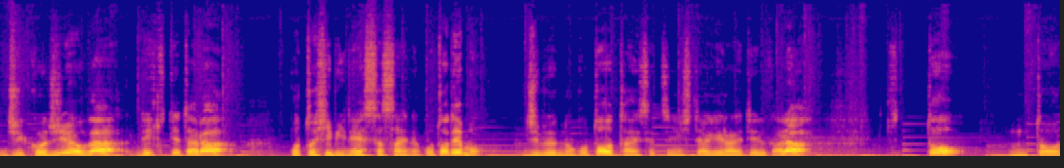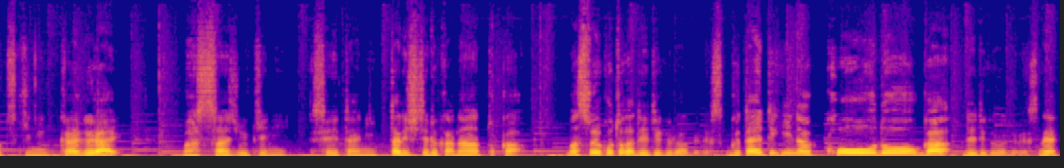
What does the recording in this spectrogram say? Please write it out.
自己需要ができてたらもっと日々ね些細なことでも自分のことを大切にしてあげられてるからきっと,、うんと月に1回ぐらいマッサージ受けに整体に行ったりしてるかなとか、まあそういうことが出てくるわけです。具体的な行動が出てくるわけですね。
